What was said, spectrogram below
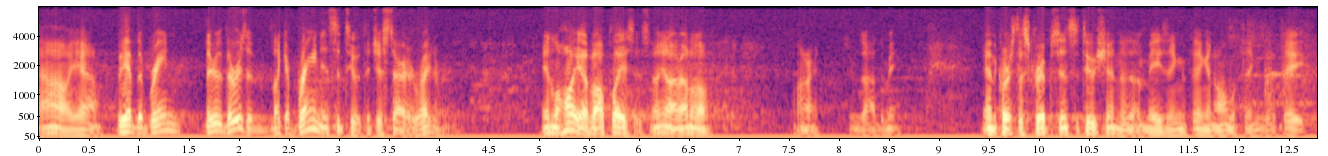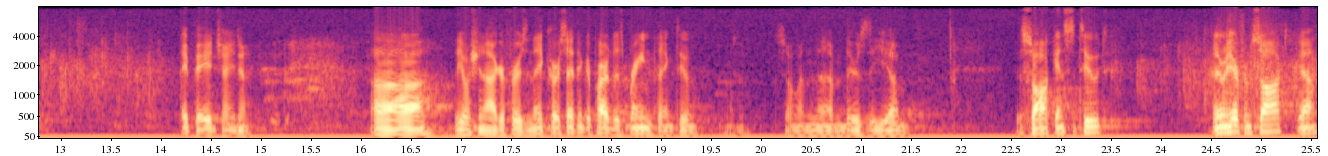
Oh, yeah. We have the brain, there, there is a, like a brain institute that just started, right? In La Jolla, of all places. You know, I don't know. All right, seems odd to me. And of course, the Scripps Institution, an amazing thing, and all the things that they. Hey, Paige, how you doing? Uh, the oceanographers, and they, of course, I think they're part of this brain thing too. So, and um, there's the um, the Salk Institute. Anyone here from Salk? Yeah.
